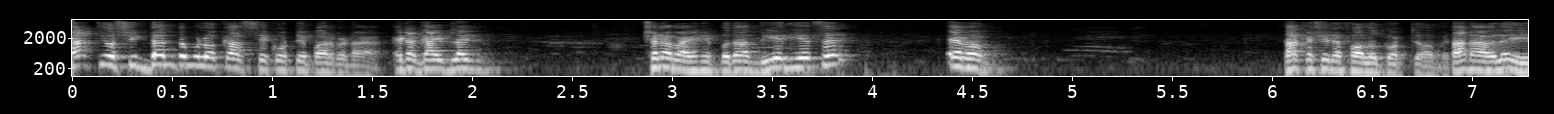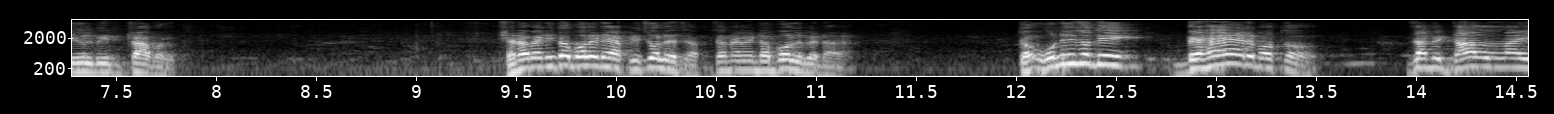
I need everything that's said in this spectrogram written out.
জাতীয় সিদ্ধান্তমূলক কাজ সে করতে পারবে না। এটা গাইডলাইন সেনাবাহিনী প্রধান দিয়ে দিয়েছে এবং তাকে সেটা ফলো করতে হবে। তা না হলে ইউল বি ইন ট্রাভেল সেনাবাহিনী তো বলেনি, আপনি চলে যান। সেনাবাহিনীটা বলবে না। তো উনি যদি বেহায়ের মতো, যে আমি ডাল নাই,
